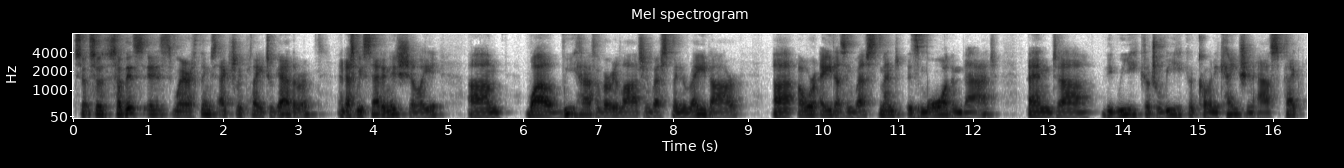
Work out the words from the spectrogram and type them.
So, so, so this is where things actually play together. And as we said initially, um, while we have a very large investment in radar, uh, our ADAS investment is more than that. And uh, the vehicle to vehicle communication aspect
